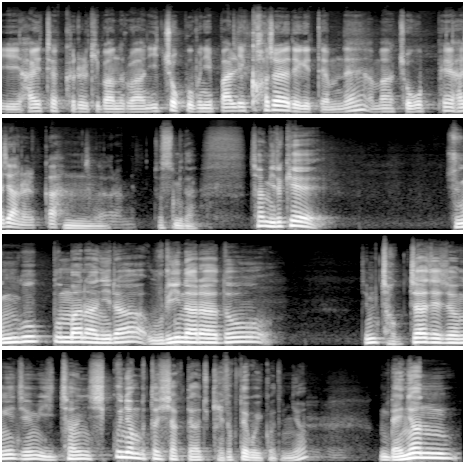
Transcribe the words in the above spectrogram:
이 하이테크를 기반으로 한 이쪽 부분이 빨리 커져야 되기 때문에 아마 조급해하지 않을까 음. 생각을 합니다. 좋습니다. 참 이렇게 중국뿐만 아니라 우리나라도 지금 적자 재정이 지금 2019년부터 시작돼가지고 계속되고 있거든요. 내년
